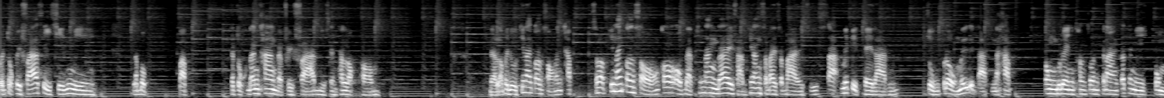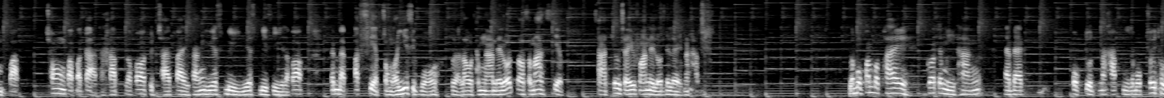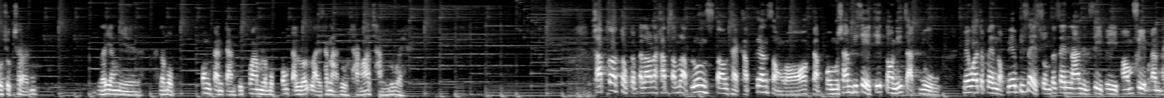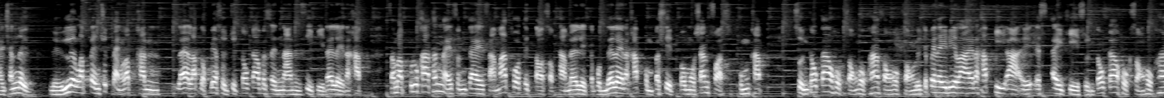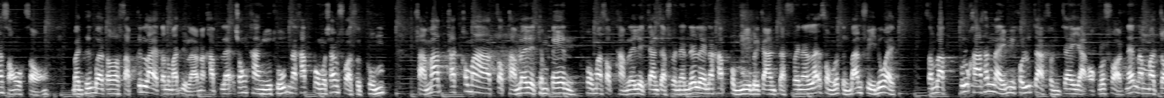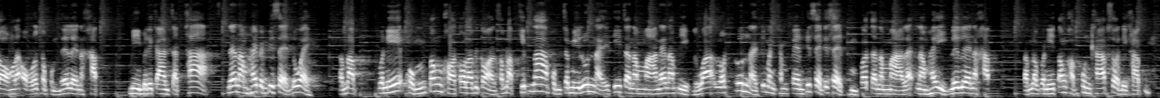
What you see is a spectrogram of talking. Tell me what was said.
กระจกไฟฟ้า 4 ชิ้นมีระบบปรับกระจกด้านข้างแบบไฟฟ้ามีเซ็นทรัลล็อกพร้อม เดี๋ยวเราไปดูที่นั่งตอน 2 กันครับสำหรับที่นั่งตอน 2 ก็ออกแบบที่นั่งได้ 3 ที่นั่งสบายๆศีรษะไม่ติดเพดานสูงโปร่งไม่อึดอัดนะครับ ตรงบริเวณคอนโซลกลางก็จะมีปุ่มปรับช่องปรับอากาศนะครับ แล้วก็จุดชาร์จไฟทั้ง USB USB-C แล้วก็เป็นแบบปลั๊กเสียบ 220 โวลต์เผื่อเราทำงานในรถเราสามารถเสียบชาร์จเครื่องใช้ไฟฟ้าในรถได้เลยนะครับ ระบบความปลอดภัยก็จะมีทั้ง airbag 6จุดนะครับ มีระบบช่วยโทรฉุกเฉิน และยังมีระบบป้องกันการพลิกคว่ำระบบป้องกันรถไหลขณะดูทางลาดชันด้วย ครับก็จบกันไปแล้วนะครับสำหรับรุ่น Storm Tag ขับเคลื่อน 2 ล้อ กับโปรโมชั่นพิเศษที่ตอนนี้จัดอยู่ ไม่ว่าจะเป็นดอกเบี้ยพิเศษ0%นานถึง 4 ปี พร้อมฟรีประกันภัยชั้น 1 หรือเลือกรับเป็นชุดแต่งรับคัน และรับดอกเบี้ย0.99%นานถึง 4 ปีได้เลยนะครับ สำหรับลูกค้าท่านไหนสนใจ สามารถโทรติดต่อสอบถามรายละเอียดกับผมได้เลยนะครับ ผมประสิทธิ์โปรโมชั่นฟอร์ดคุ้มครับ0996265262 หรือจะเป็น ID Line นะครับ P R A S I T 0962265262 บันทึกเบอร์โทรศัพท์ขึ้นไลน์อัตโนมัติอยู่แล้วนะครับ และช่องทาง YouTube นะครับ โปรโมชั่นฟอร์ดสุดคุ้ม สามารถทักเข้ามาสอบถามรายละเอียดแคมเปญโทรมาสอบถามรายละเอียดการจัดไฟแนนซ์ได้เลยนะครับ ผมมีบริการจัดไฟแนนซ์และส่งรถถึงบ้านฟรีด้วย สำหรับลูกค้าท่านไหนมีคนรู้จักสนใจอยากออกรถฟอร์ดแนะนำมาจองและออกรถกับผมได้เลยนะครับ มีบริการจัดค่า แนะนำให้เป็นพิเศษด้วยสำหรับวันนี้ผมต้องขอตัวลาไปก่อนสำหรับคลิปหน้าผมจะมีรุ่นไหนที่จะนำมาแนะนำอีก หรือว่ารถรุ่นไหนที่มันแคมเปญพิเศษพิเศษ ผมก็จะนำมาและนำให้อีกเรื่อย ๆ นะครับสำหรับวันนี้ต้องขอบคุณครับ สวัสดีครับ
